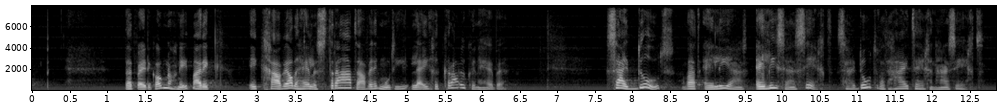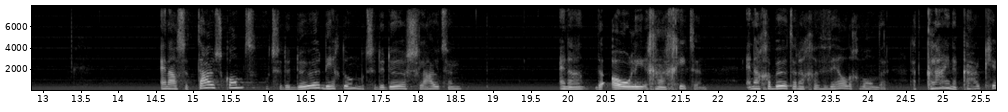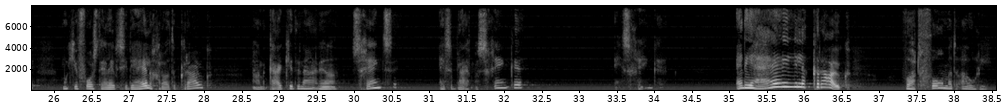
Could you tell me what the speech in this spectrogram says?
dat weet ik ook nog niet. Maar ik, ik ga wel de hele straat af en ik moet die lege kruiken hebben. Zij doet wat Elia, Elisa zegt. Zij doet wat hij tegen haar zegt. En als ze thuis komt, moet ze de deur dicht doen, moet ze de deur sluiten. En dan de olie gaan gieten. En dan gebeurt er een geweldig wonder. Dat kleine kuikje, moet je je voorstellen, heeft ze die hele grote kruik. Nou, dan kijk je ernaar en dan schenkt ze. En ze blijft maar schenken en schenken. En die hele kruik wordt vol met olie.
